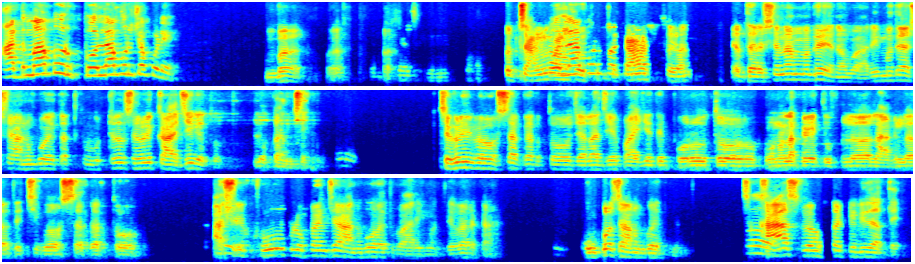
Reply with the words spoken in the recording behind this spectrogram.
आदमापूर कोल्हापूरच्या पुढे. बर बर चांगला अनुभव काय असतं त्या दर्शनामध्ये ना वारीमध्ये असे अनुभव येतात की विठ्ठल सगळी काळजी घेतो लोकांची. सगळी व्यवस्था करतो ज्याला जे पाहिजे ते पुरवतो कोणाला काही दुखलं लागलं त्याची व्यवस्था करतो. असे खूप लोकांचे अनुभव आहेत वारीमध्ये बरं का. खूपच अनुभव आहेत. हो. खास व्यवस्था केली जाते.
